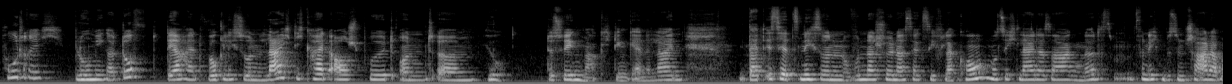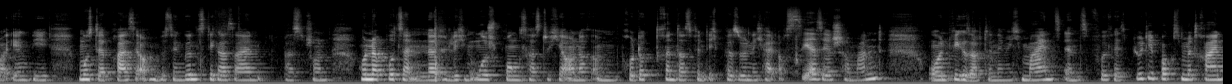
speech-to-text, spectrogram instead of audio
pudrig, blumiger Duft, der halt wirklich so eine Leichtigkeit aussprüht und ähm, jo, deswegen mag ich den gerne leiden. Das ist jetzt nicht so ein wunderschöner, sexy Flakon, muss ich leider sagen. Ne? Das finde ich ein bisschen schade, aber irgendwie muss der Preis ja auch ein bisschen günstiger sein. Passt schon. 100% natürlichen Ursprungs hast du hier auch noch im Produkt drin. Das finde ich persönlich halt auch sehr, sehr charmant. Und wie gesagt, dann nehme ich meins ins Full Face Beauty Box mit rein.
